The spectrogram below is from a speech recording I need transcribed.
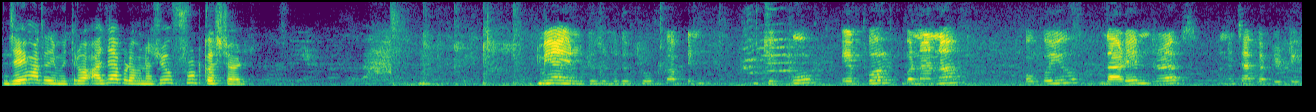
જય માતાજી મિત્રો, આજે આપણે બનાવશું ફ્રૂટ કસ્ટર્ડ મેં આ લીધું છે બધું ફ્રૂટ કાપીને. ચીકુ એપલ બનાના પપૈયું દાડેમ દ્રાક્ષ અને ચાકરટીટી.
